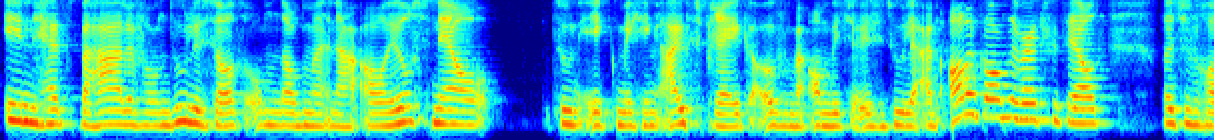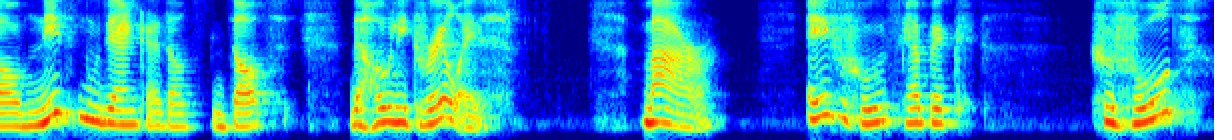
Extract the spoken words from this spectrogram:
in het behalen van doelen zat, omdat me nou, al heel snel toen ik me ging uitspreken over mijn ambitieuze doelen, aan alle kanten werd verteld dat je vooral niet moet denken dat dat de holy grail is. Maar evengoed heb ik gevoeld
